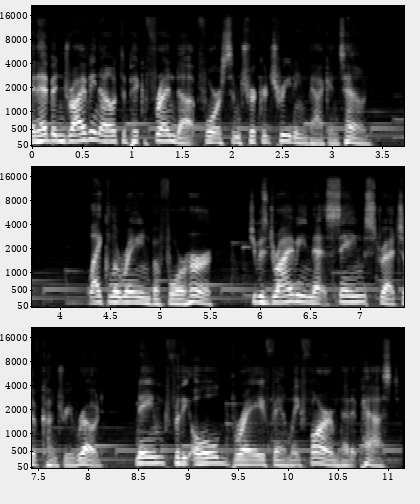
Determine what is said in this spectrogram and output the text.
and had been driving out to pick a friend up for some trick or treating back in town. Like Lorraine before her, she was driving that same stretch of country road, named for the old Bray family farm that it passed.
